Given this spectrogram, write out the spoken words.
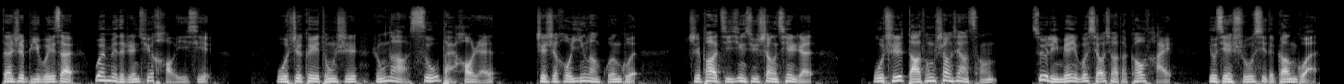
但是比围在外面的人群好一些，舞池可以同时容纳四五百号人。这时候音浪滚滚，只怕挤进去上千人。舞池打通上下层。最里面有个小小的高台，又见熟悉的钢管，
